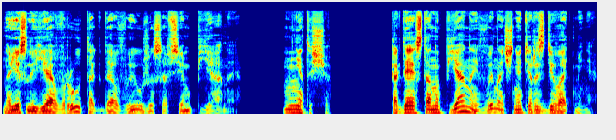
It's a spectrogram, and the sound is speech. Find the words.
Но если я вру, тогда вы уже совсем пьяная. Нет еще. Когда я стану пьяной, вы начнете раздевать меня.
